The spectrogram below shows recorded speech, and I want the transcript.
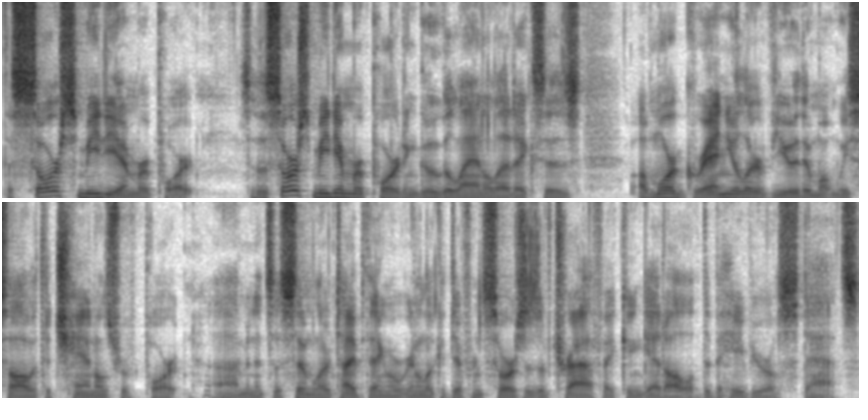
the source medium report. So the source medium report in Google Analytics is a more granular view than what we saw with the channels report. Um, and it's a similar type thing where we're going to look at different sources of traffic and get all of the behavioral stats.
